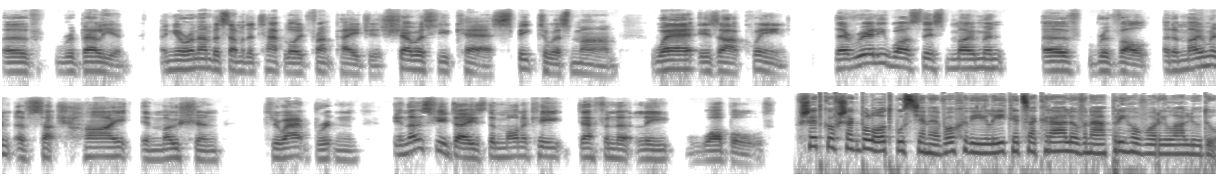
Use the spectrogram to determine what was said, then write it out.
of rebellion. And you'll remember some of the tabloid front pages. Show us you care. Speak to us, mom. Where is our queen? There really was this moment of revolt, at a moment of such high emotion throughout Britain In those few days the monarchy definitely wobbled. Všetko však bolo odpustené vo chvíli, keď sa kráľovná prihovorila ľudu.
